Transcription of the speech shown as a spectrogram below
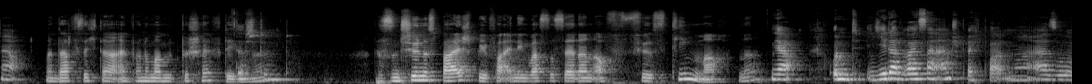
ja. Man darf sich da einfach nochmal mit beschäftigen. Das ne? stimmt. Das ist ein schönes Beispiel, vor allen Dingen, was das ja dann auch fürs Team macht. Ne? Ja, und jeder weiß seinen Ansprechpartner. Also,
